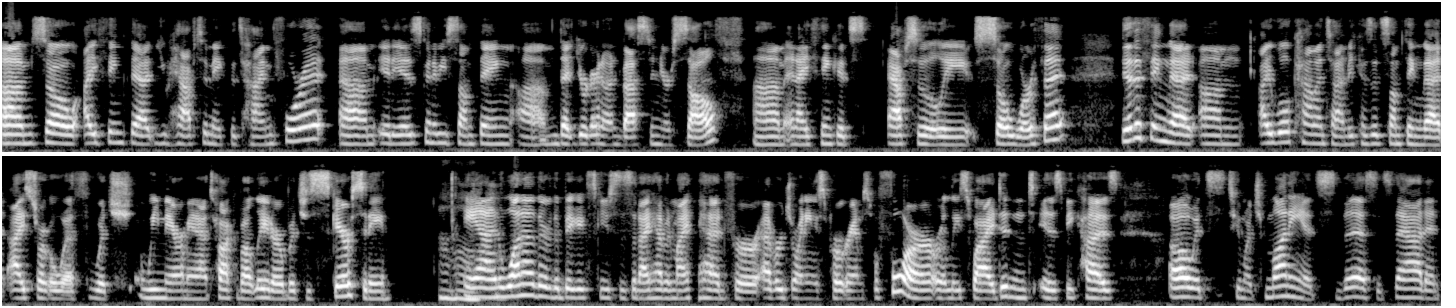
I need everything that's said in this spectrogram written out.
Um, so I think that you have to make the time for it. Um, it is going to be something um, that you're going to invest in yourself, um, and I think it's absolutely so worth it. The other thing that um, I will comment on because it's something that I struggle with, which we may or may not talk about later, which is scarcity. Mm-hmm. And one other of the big excuses that I have in my head for ever joining these programs before, or at least why I didn't, is because, oh, it's too much money, it's this, it's that. And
